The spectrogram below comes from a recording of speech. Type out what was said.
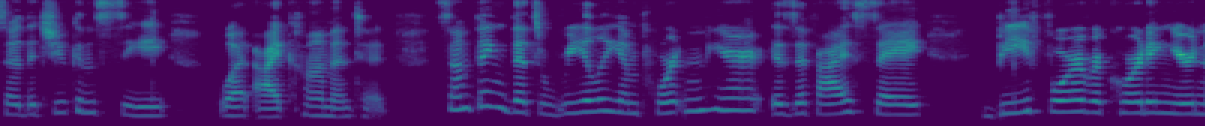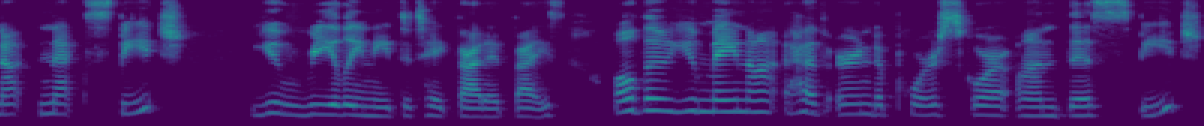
so that you can see what I commented. Something that's really important here is if I say before recording your next speech, you really need to take that advice. Although you may not have earned a poor score on this speech,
